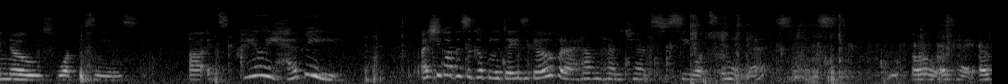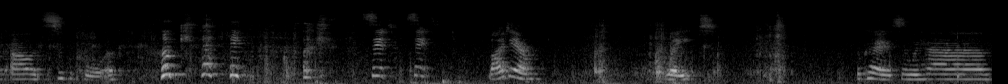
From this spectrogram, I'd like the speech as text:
knows what this means. Uh, it's really heavy. I actually got this a couple of days ago, but I haven't had a chance to see what's in it yet. Oh, okay. okay. Oh, it's super cool. Okay. Okay. okay. Sit, sit. Lie down. Wait. Okay, so we have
